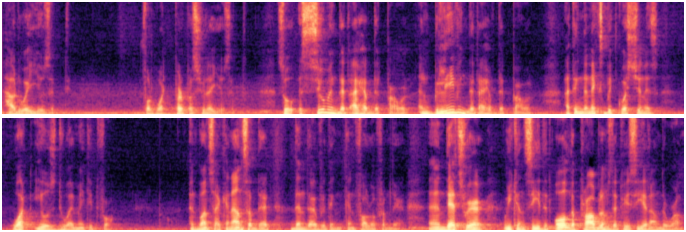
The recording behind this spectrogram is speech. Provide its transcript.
how do I use it? For what purpose should I use it? So, assuming that I have that power and believing that I have that power, I think the next big question is what use do I make it for? And once I can answer that, then everything can follow from there. And that's where we can see that all the problems that we see around the world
